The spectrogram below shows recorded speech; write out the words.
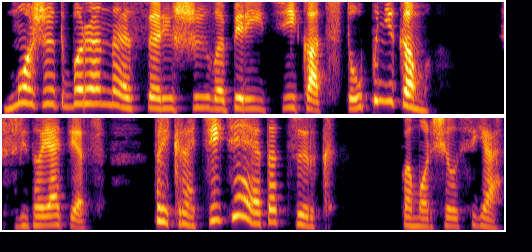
Может, баронесса решила перейти к отступникам? Святой отец, прекратите этот цирк, поморщилась я.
